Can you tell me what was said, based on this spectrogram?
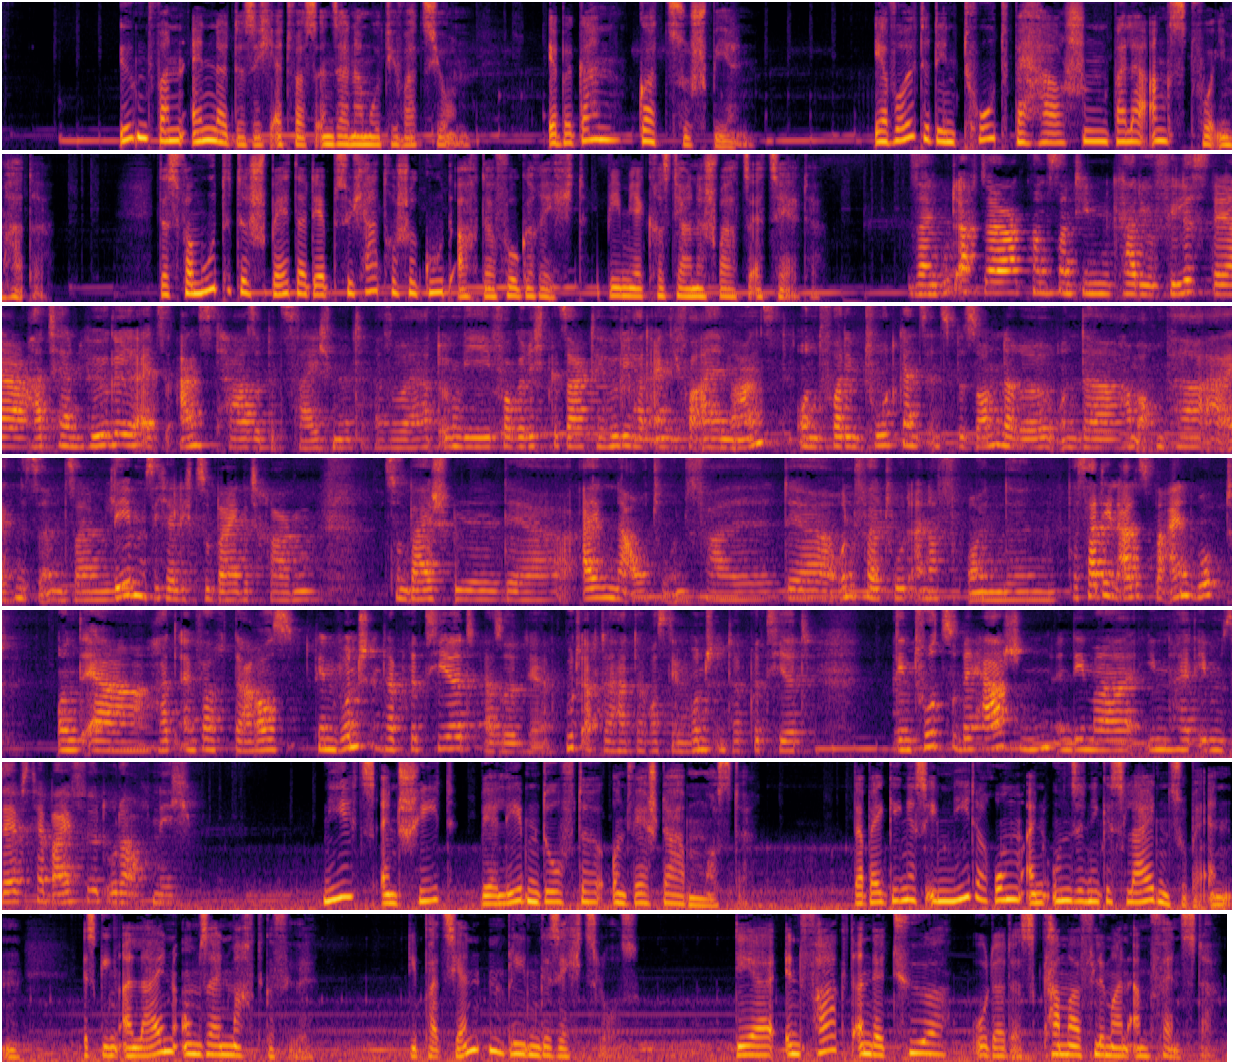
Irgendwann änderte sich etwas in seiner Motivation. Er begann, Gott zu spielen. Er wollte den Tod beherrschen, weil er Angst vor ihm hatte. Das vermutete später der psychiatrische Gutachter vor Gericht, wie mir Christiane Schwarz erzählte. Sein Gutachter Konstantin Kardiophilis, der hat Herrn Högel als Angsthase bezeichnet. Also er hat irgendwie vor Gericht gesagt, Herr Högel hat eigentlich vor allem Angst und vor dem Tod ganz insbesondere. Und da haben auch ein paar Ereignisse in seinem Leben sicherlich zu beigetragen. Zum Beispiel der eigene Autounfall, der Unfalltod einer Freundin. Das hat ihn alles beeindruckt und er hat einfach daraus den Wunsch interpretiert, also der Gutachter hat daraus den Wunsch interpretiert, den Tod zu beherrschen, indem er ihn halt eben selbst herbeiführt oder auch nicht. Nils entschied, wer leben durfte und wer sterben musste. Dabei ging es ihm nie darum, ein unsinniges Leiden zu beenden. Es ging allein um sein Machtgefühl. Die Patienten blieben gesichtslos der Infarkt an der Tür oder das Kammerflimmern am Fenster.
